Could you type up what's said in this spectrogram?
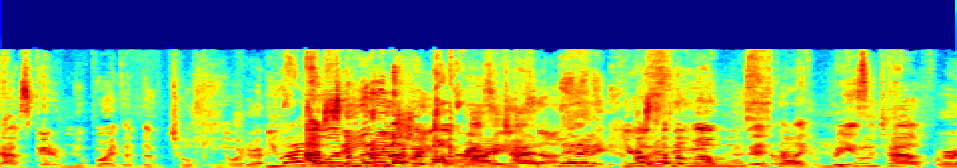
I'm scared of newborns, of them choking or whatever. You guys I are would literally let my shit, mom raise guys. the child. Literally, You're I would have my saying mom move this it or like stuff. raise the child for.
